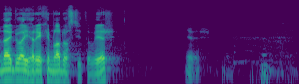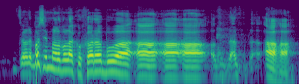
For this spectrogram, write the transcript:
najdu aj hriechy mladosti, to víš? To, nebo jsi mal velkou chorobu a, a, a, a, a aha.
